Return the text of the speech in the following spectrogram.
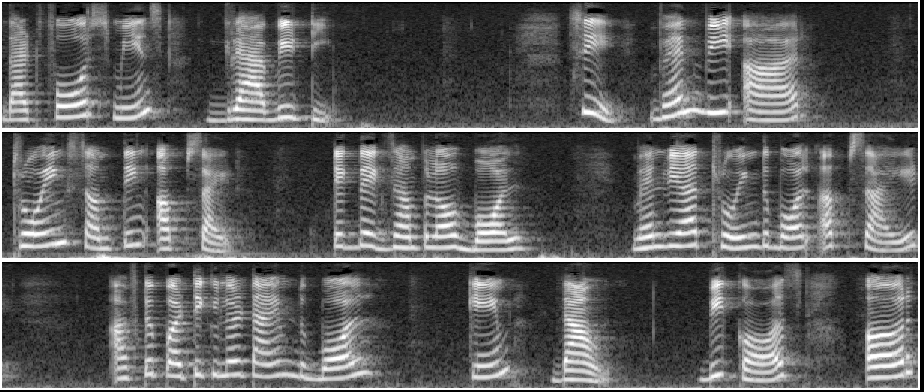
That force means gravity. See, when we are throwing something upside, take the example of ball. When we are throwing the ball upside, after particular time the ball came down because earth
